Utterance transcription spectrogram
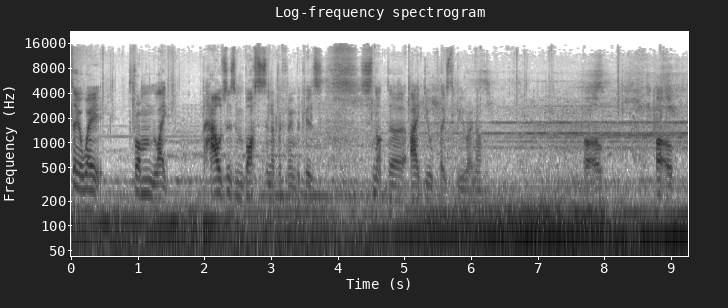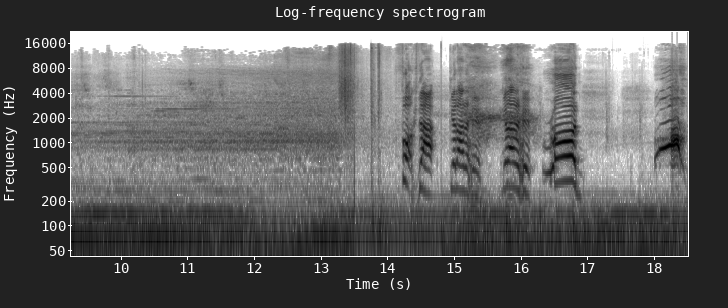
Stay away from like houses and bosses and everything because it's not the ideal place to be right now. Uh oh. Uh oh. Fuck that! Get out of here! Get out of here! Run! Oh!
